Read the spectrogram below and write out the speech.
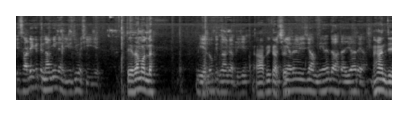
ਇਹ ਸਾਡੇ ਕਿ ਤਿੰਨਾਂ ਮਹੀਨੇ ਦੀ ਵੀਰ ਜੀ ਵੱਛੀ ਜੇ। ਤੇ ਇਹਦਾ ਮੁੱਲ? ਵੇਖ ਲਓ ਕਿੰਨਾ ਕਰਦੀ ਜੇ ਆਪ ਹੀ ਕਰ ਵੱਛੀਆਂ ਤਾਂ ਵੀਰ ਜੀ ਜਾਂਦੀਆਂ ਨੇ 10000 ਆ। ਹਾਂਜੀ।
